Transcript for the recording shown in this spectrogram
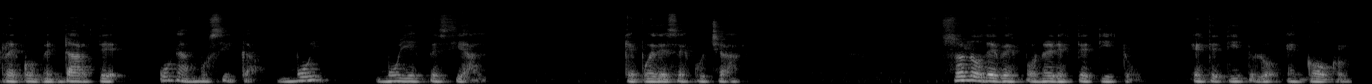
recomendarte una música muy, muy especial que puedes escuchar. Solo debes poner este título, este título en Google.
